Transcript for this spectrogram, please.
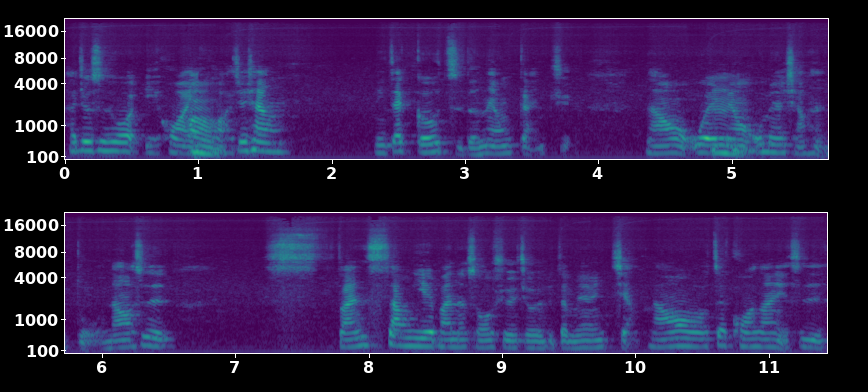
它就是会一划一划，就像你在割纸的那种感觉。然后我也没有，我没有想很多，然后是反正上夜班的时候学就会在那边讲，然后再夸张也是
